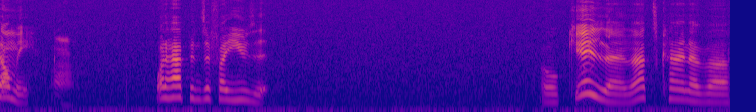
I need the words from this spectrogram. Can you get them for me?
Tell me. What happens if I use it? Okay then, that's kind of, uh...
